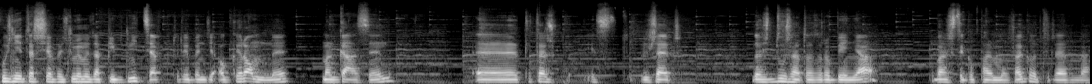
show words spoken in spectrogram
Później też się weźmiemy za piwnicę, w której będzie ogromny magazyn. E, to też jest rzecz dość duża do zrobienia. Chyba z tego palmowego drewna.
